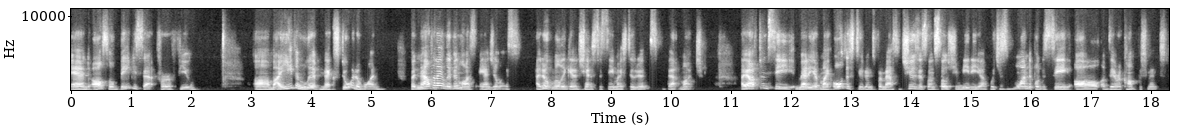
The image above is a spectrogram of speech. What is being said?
and also babysat for a few. Um, I even lived next door to one. But now that I live in Los Angeles, I don't really get a chance to see my students that much. I often see many of my oldest students from Massachusetts on social media, which is wonderful to see all of their accomplishments.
